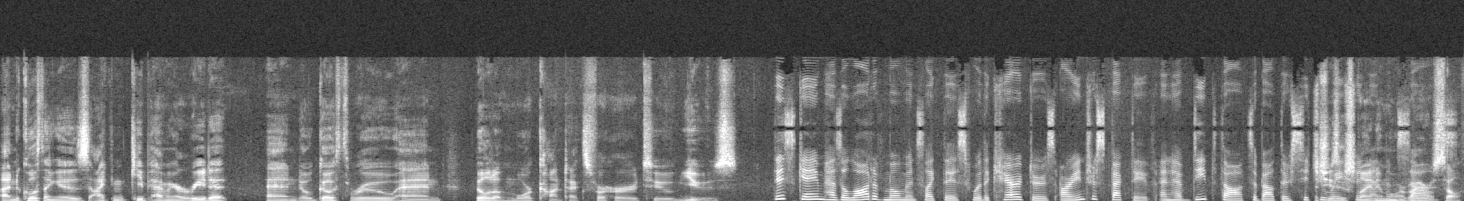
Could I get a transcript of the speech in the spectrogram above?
And the cool thing is I can keep having her read it and it'll go through and build up more context for her to use. This game has a lot of moments like this where the characters are introspective and have deep thoughts about their situation She's explaining and more themselves. about herself.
